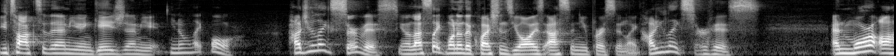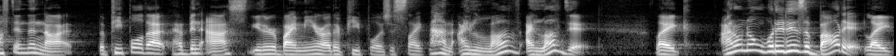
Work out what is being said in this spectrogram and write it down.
you talk to them, you engage them, you, you know, like, oh, how do you like service? You know, that's like one of the questions you always ask a new person, like, how do you like service? And more often than not, the people that have been asked, either by me or other people, is just like, man, I love, I loved it. Like, I don't know what it is about it. Like,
